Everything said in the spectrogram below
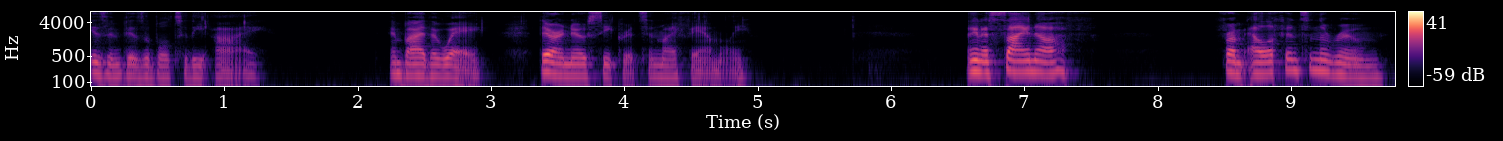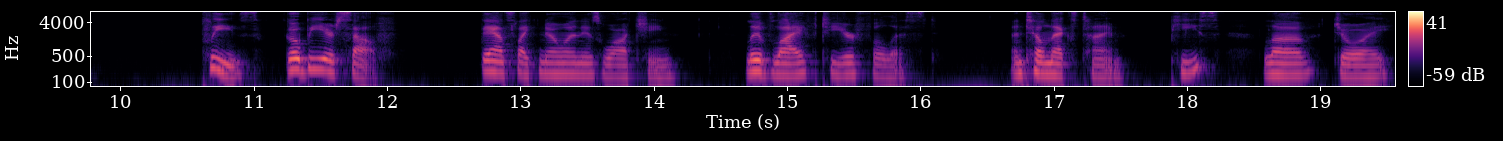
is invisible to the eye. And by the way, there are no secrets in my family. I'm going to sign off from Elephants in the Room. Please go be yourself. Dance like no one is watching. Live life to your fullest. Until next time, peace, love, joy,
